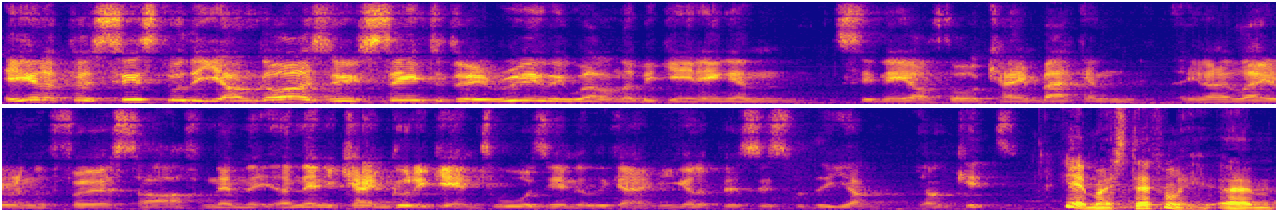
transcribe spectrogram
you're you going to persist with the young guys who seem to do really well in the beginning? And Sydney, I thought, came back and you know later in the first half, and then the, and then you came good again towards the end of the game. You're going to persist with the young young kids? Yeah, most definitely. Um,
